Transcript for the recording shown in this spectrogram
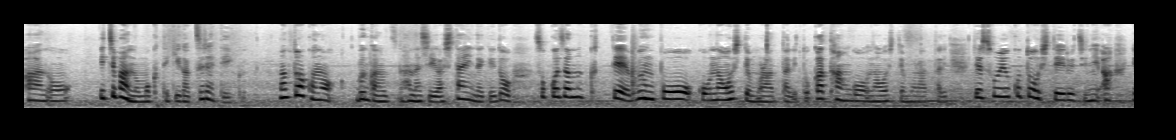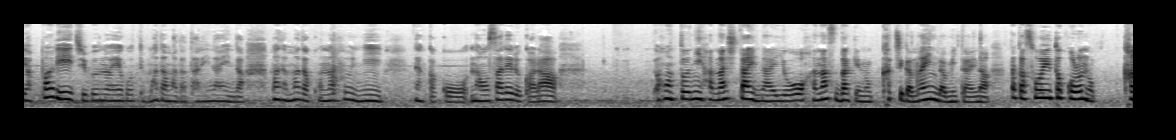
あの一番の目的がずれていく。本当はこの文化の話がしたいんだけどそこじゃなくて文法をこう直してもらったりとか単語を直してもらったり。でそういうことをしているうちにあやっぱり自分の英語ってまだまだ足りないんだ。まだまだこんな風になんかこう直されるから本当に話したい内容を話すだけの価値がないんだみたいな。なんかそういうところの考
